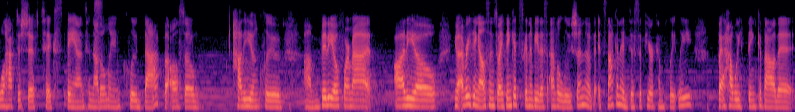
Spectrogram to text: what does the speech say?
we'll have to shift to expand to not only include that, but also how do you include um, video format, audio, you know, everything else. And so I think it's going to be this evolution of it's not going to disappear completely, but how we think about it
